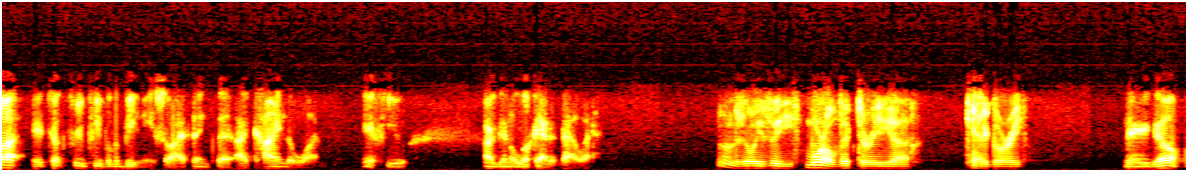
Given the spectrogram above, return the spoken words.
But it took three people to beat me, so I think that I kind of won if you are going to look at it that way. Well, there's always the moral victory uh, category. There you go.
